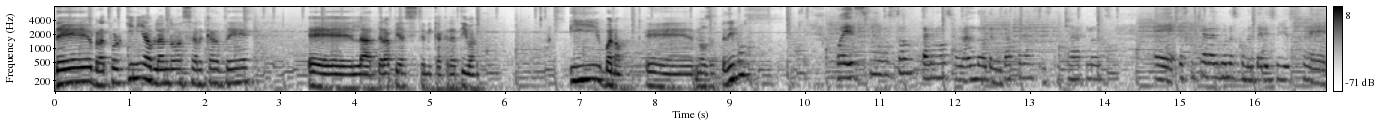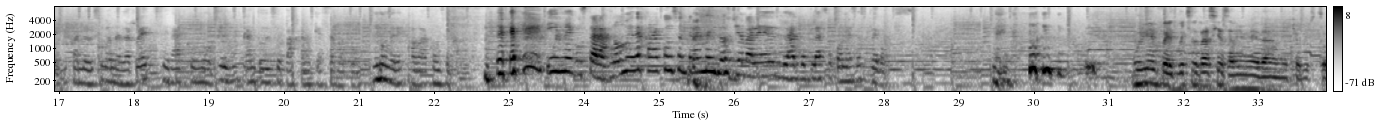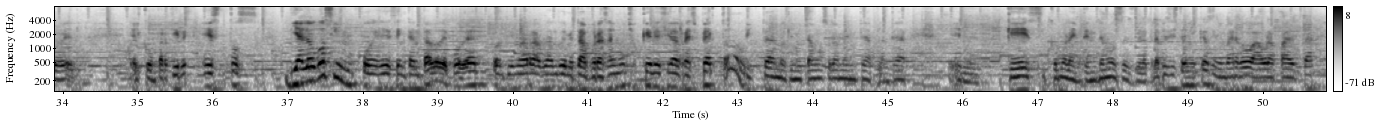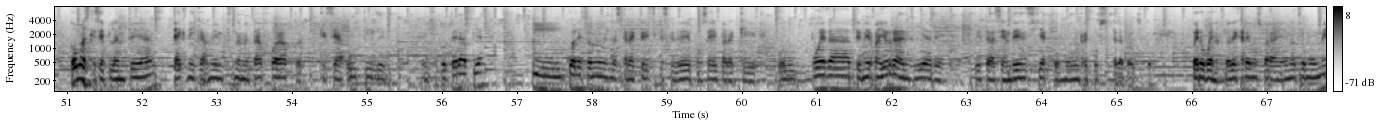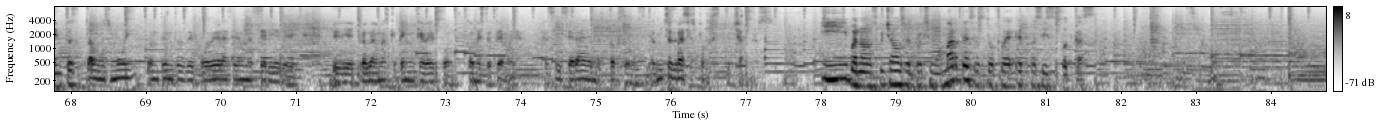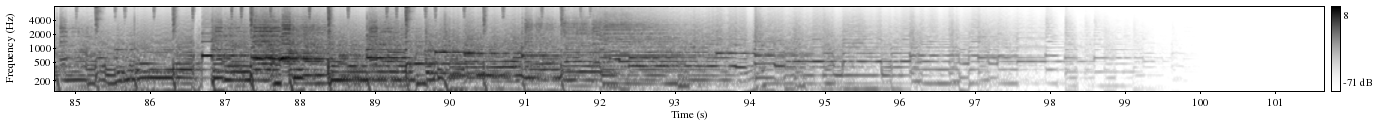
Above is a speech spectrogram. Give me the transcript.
de Bradford Kinney hablando acerca de eh, la terapia sistémica creativa. Y bueno, eh, nos despedimos. Pues un gusto, estaremos hablando de metáforas, escucharlos, eh, escuchar algunos comentarios suyos cuando los suban a la red será como el canto de ese pájaro que hace rato no me dejaba concentrarme. y me gustará, no me dejará concentrarme y los llevaré a largo plazo con esas preguntas. Muy bien, pues muchas gracias. A mí me da mucho gusto el, compartir estos diálogos y pues encantado de poder continuar hablando de metáforas. Hay mucho que decir al respecto. Ahorita nos limitamos solamente a plantear qué es y cómo la entendemos desde la terapia sistémica. Sin embargo, ahora falta cómo es que se plantea técnicamente una metáfora que sea útil en psicoterapia y cuáles son las características que debe poseer para que pueda tener mayor garantía de, trascendencia como un recurso terapéutico. Pero bueno, lo dejaremos para en otro momento. Estamos muy contentos de poder hacer una serie de, programas que tengan que ver con, con, este tema. Así será en los próximos días. Muchas gracias por escucharnos. Y bueno, nos escuchamos el próximo martes. Esto fue Edfasis Podcast.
